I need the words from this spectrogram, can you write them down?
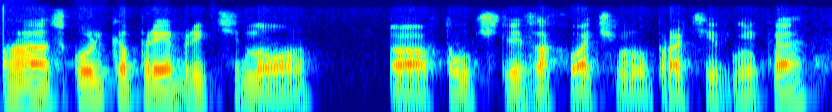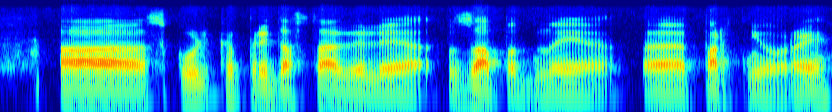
а, сколько приобретено, а, в том числе захвачено у противника, а, сколько предоставили западные а, партнеры,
